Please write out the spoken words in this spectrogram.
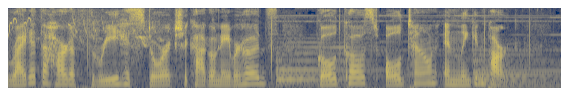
Right at the heart of three historic Chicago neighborhoods Gold Coast, Old Town, and Lincoln Park,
